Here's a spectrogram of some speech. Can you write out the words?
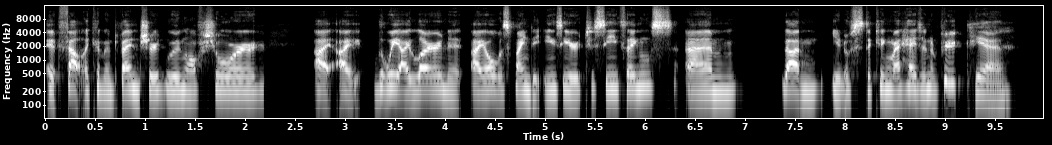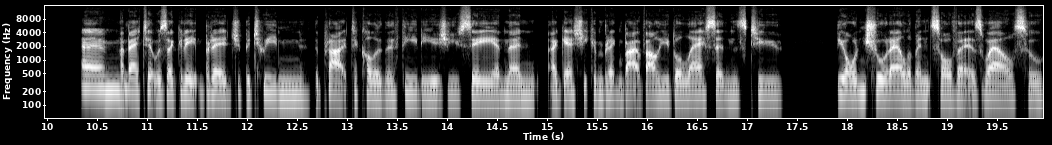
it felt like an adventure going offshore. I, I the way I learn it, I always find it easier to see things um, than you know sticking my head in a book. Yeah. Um, I bet it was a great bridge between the practical and the theory, as you say, and then I guess you can bring back valuable lessons to the onshore elements of it as well. So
